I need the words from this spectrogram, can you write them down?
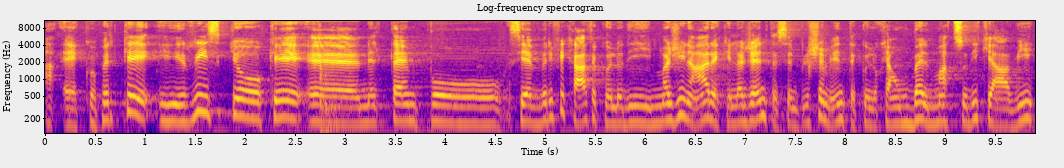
Ah, ecco, perché il rischio che eh, nel tempo si è verificato è quello di immaginare che la gente è semplicemente quello che ha un bel mazzo di chiavi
